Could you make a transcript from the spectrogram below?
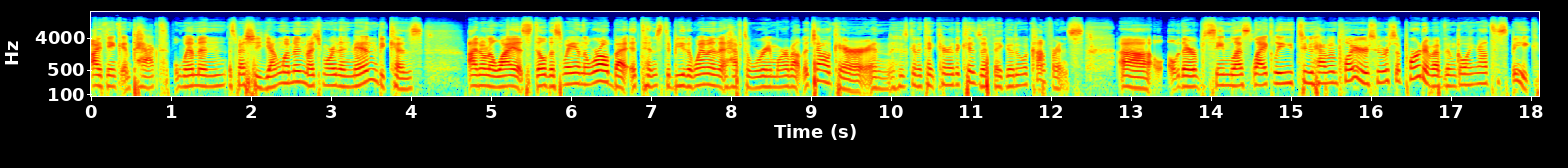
I think, impact women, especially young women, much more than men because I don't know why it's still this way in the world, but it tends to be the women that have to worry more about the childcare and who's going to take care of the kids if they go to a conference. Uh, they seem less likely to have employers who are supportive of them going out to speak.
